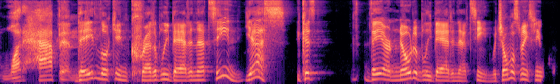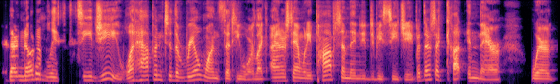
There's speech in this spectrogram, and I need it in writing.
What happened? They look incredibly bad in that scene. Yes, because they are notably bad in that scene, which almost makes me They're notably CG. What happened to the real ones that he wore? Like, I understand when he pops them, they need to be CG, but there's a cut in there where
